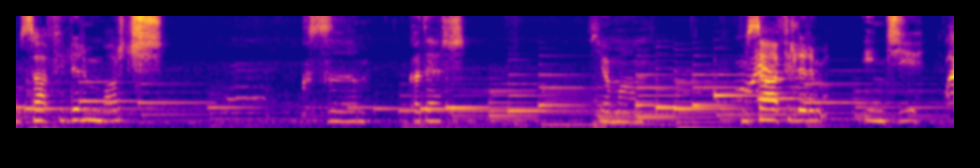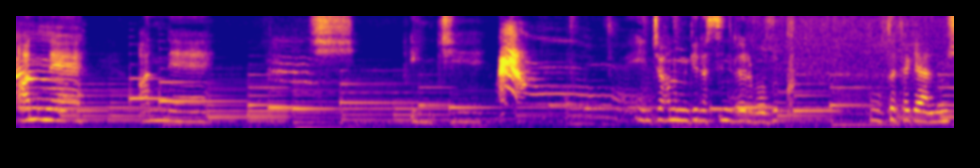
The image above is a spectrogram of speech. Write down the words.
Misafirlerim var. Kızım, Kader, Yaman. Misafirlerim İnci, anne, anne. Şşş, İnci. İnci Hanım'ın yine sinirleri bozuk. Multefe gelmiş.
